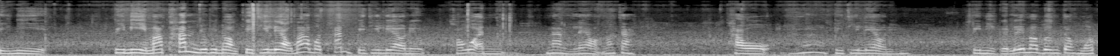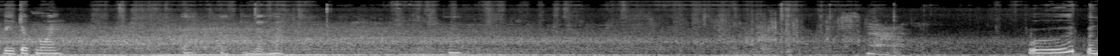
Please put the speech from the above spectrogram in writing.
ปีนี้ปีนี้มาท่านอยู่พี่น้องปีที่แล้วมาบ่ท่านปีที่แล้วนี่เขาอันนั่นแล้วเนาะจ้ะเท่ามาปีที่แล้วนี่ปีนี้ก็เลยมาเบิ่งแตหัวปีจักหน่อยเอ๊ะเด็กมาอืมอ่าปื๊ดเบิ่ง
